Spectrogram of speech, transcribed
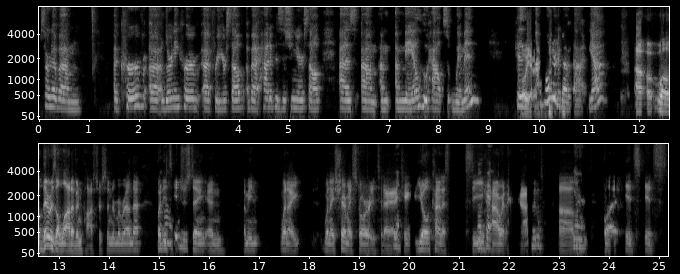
sort of um a curve, a learning curve uh, for yourself about how to position yourself as um, a, a, male who helps women? Oh yeah, I wondered about that. Yeah. Uh, uh, well, there was a lot of imposter syndrome around that, but it's oh. interesting, and I mean, when I when I share my story today, yeah. can, you'll kind of see okay. how it happened. Um, yeah. But it's it's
